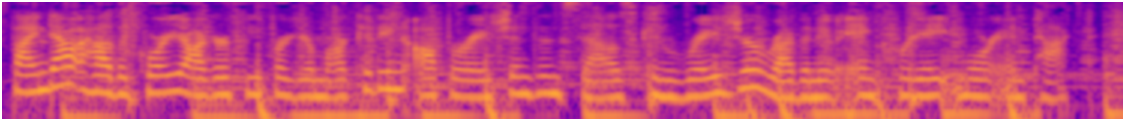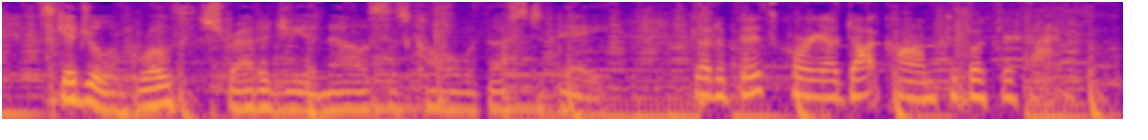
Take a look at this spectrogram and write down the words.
Find out how the choreography for your marketing, operations, and sales can raise your revenue and create more impact. Schedule a growth strategy analysis call with us today. Go to bizchoreo.com to book your time.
